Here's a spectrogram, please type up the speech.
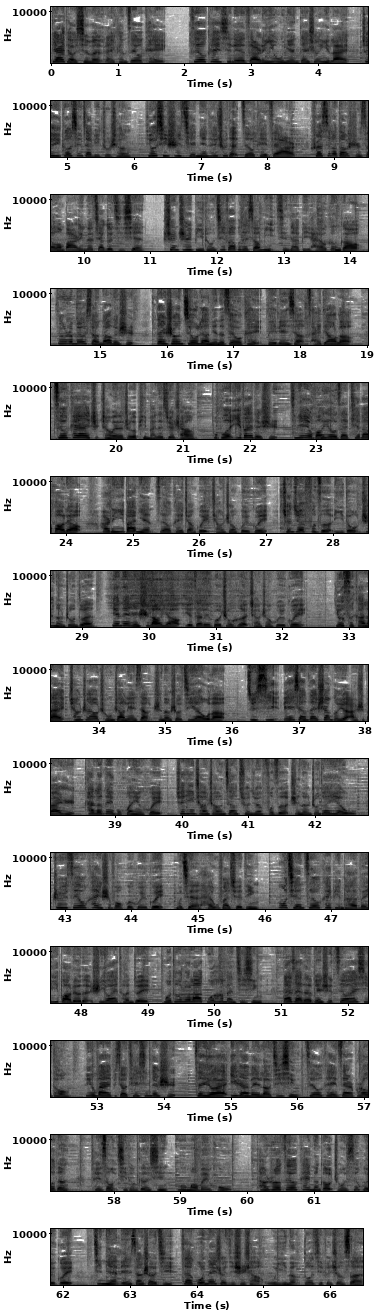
第二条新闻来看，ZOK。ZOK 系列自二零一五年诞生以来就以高性价比著称，尤其是前年推出的 ZOK Z2，刷新了当时骁龙八二零的价格极限，甚至比同期发布的小米性价比还要更高。令人没有想到的是，诞生只有两年的 ZOK 被联想裁掉了，ZOK Edge 成为了这个品牌的绝唱。不过意外的是，今天有网友在贴吧爆料，二零一八年 ZOK 掌柜长城回归，全权负责移动智能终端。业内人士老咬也在微博祝贺长城回归。由此看来，长城要重掌联想智能手机业务了。据悉，联想在上个月二十八日开了内部欢迎会，确定长城将全权负责智能终端业务。至于 ZOK 是否会回归，目前还无法确定。目前 ZOK 品牌唯一保留的是 UI 团队，摩托罗拉国行版机型。搭载的便是 ZUI 系统。另外比较贴心的是，ZUI 依然为老机型 ZOK Z2 Pro 等推送系统更新，默默维护。倘若 ZOK 能够重新回归，今年联想手机在国内手机市场无疑能多几分胜算。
